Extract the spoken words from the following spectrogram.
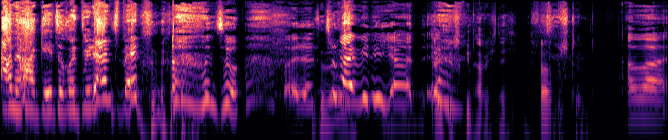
Anna, geh zurück wieder ins Bett. und so. Und dann schreibe ich dich an. Ja, geschrien habe ich nicht. Ich war bestimmt. Aber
